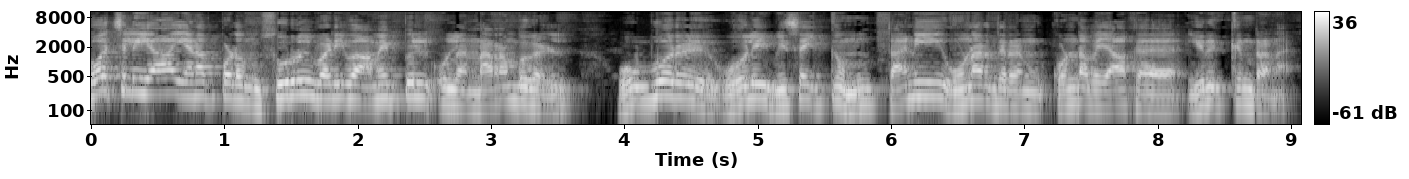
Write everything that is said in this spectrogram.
கோச்சலியா எனப்படும் சுருள் வடிவ அமைப்பில் உள்ள நரம்புகள் ஒவ்வொரு ஒலி விசைக்கும் தனி உணர்திறன் கொண்டவையாக இருக்கின்றன.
